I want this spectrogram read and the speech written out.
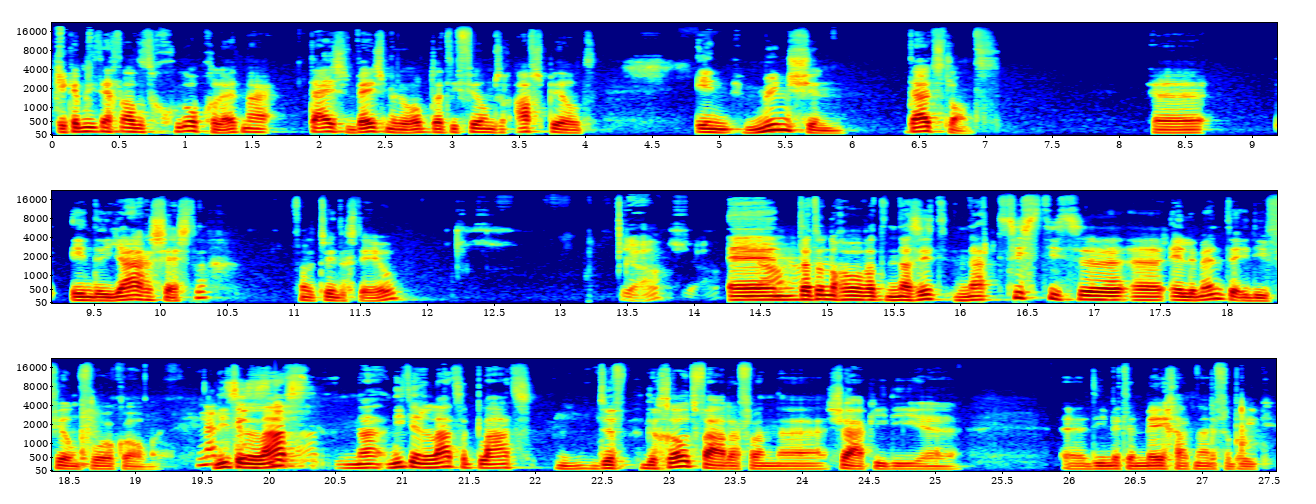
Ik heb niet echt altijd goed opgelet, maar Thijs wees me erop dat die film zich afspeelt in München, Duitsland. Eh, in de jaren 60 van de 20e eeuw. Ja. En dat er nog wel wat nazi- nazistische eh, elementen in die film voorkomen. Niet in, de laatste, na, niet in de laatste plaats de, de grootvader van eh Shaki die, eh, eh, die met hem meegaat naar de fabriek.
